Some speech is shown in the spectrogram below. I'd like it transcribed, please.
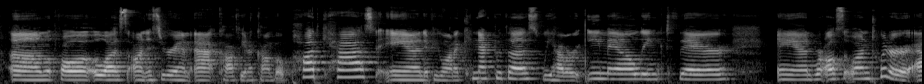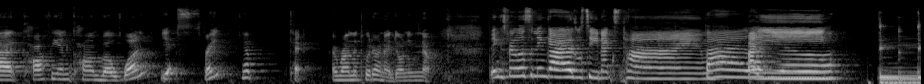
Um, follow us on Instagram at Coffee and a Combo Podcast. And if you want to connect with us, we have our email linked there. And we're also on Twitter at Coffee and Combo One. Yes. Right? Yep. Okay. I run the Twitter and I don't even know. Thanks for listening, guys. We'll see you next time. Bye. Bye.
